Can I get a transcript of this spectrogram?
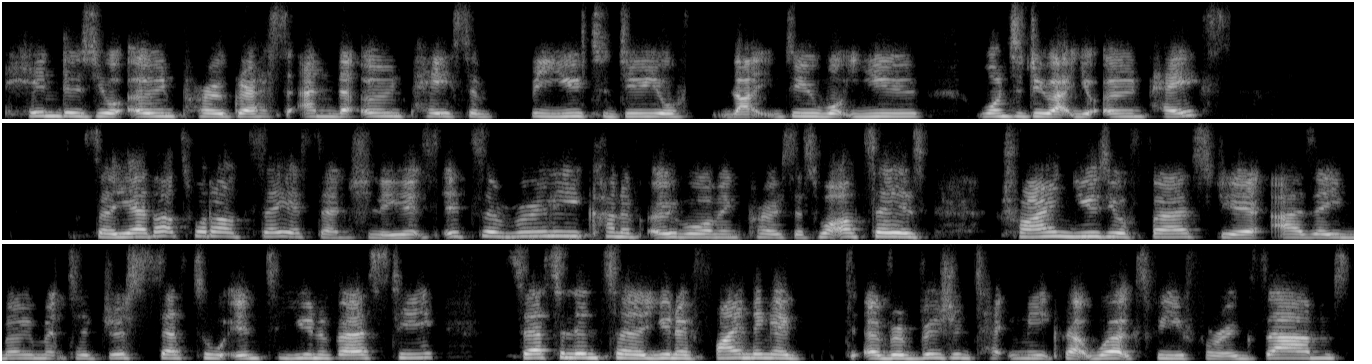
hinders your own progress and the own pace of for you to do your like do what you want to do at your own pace so yeah that's what i'd say essentially it's it's a really kind of overwhelming process what i'd say is try and use your first year as a moment to just settle into university settle into you know finding a, a revision technique that works for you for exams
